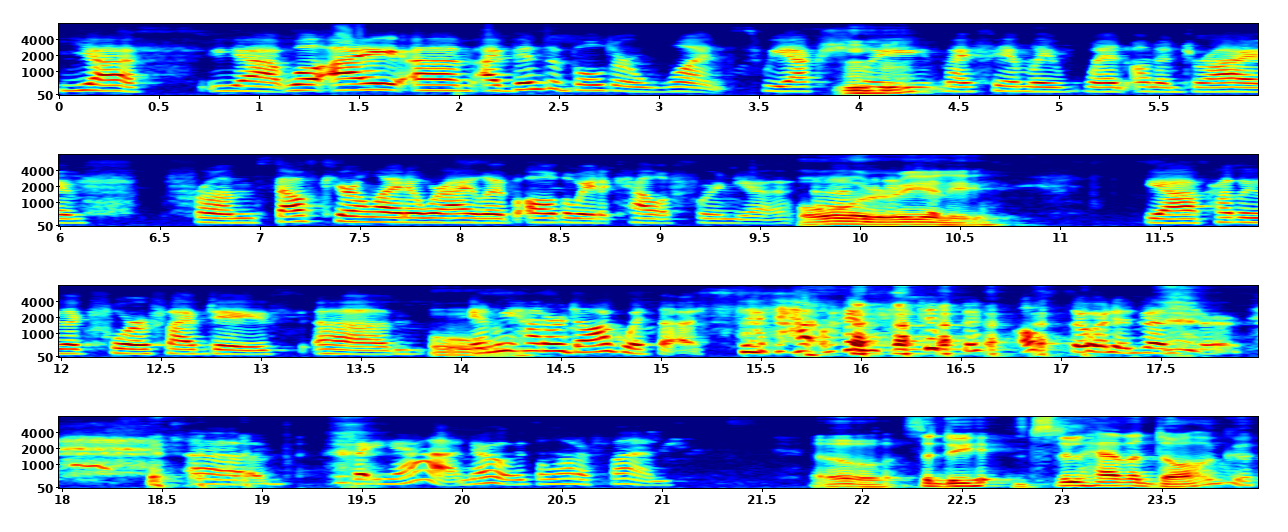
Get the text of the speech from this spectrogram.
Yes. Yeah. Well, I um I've been to Boulder once. We actually Mm-hmm. my family went on a drive from South Carolina where I live all the way to California. Oh, Um, and took really? yeah, probably like four or five days. Um, and we Oh. had our dog with us, so that was also an adventure. Um, but yeah, no, it was a lot of fun. Oh, so do you still have a dog?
